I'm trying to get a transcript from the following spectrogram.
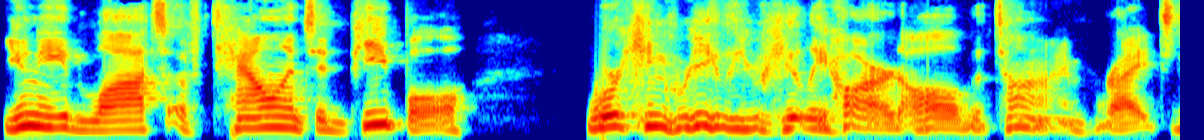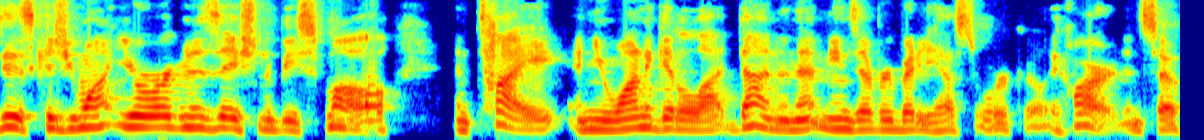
you need lots of talented people working really really hard all the time, right? To do this because you want your organization to be small and tight and you want to get a lot done and that means everybody has to work really hard. And so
